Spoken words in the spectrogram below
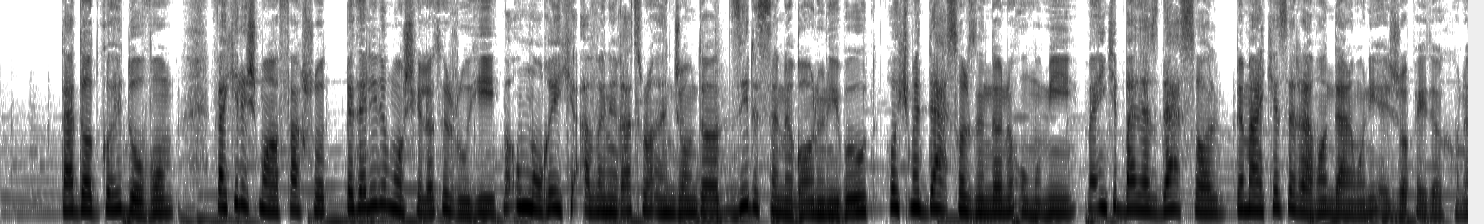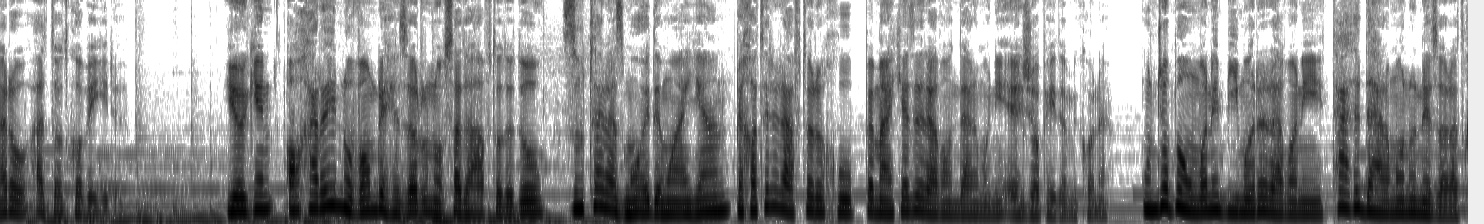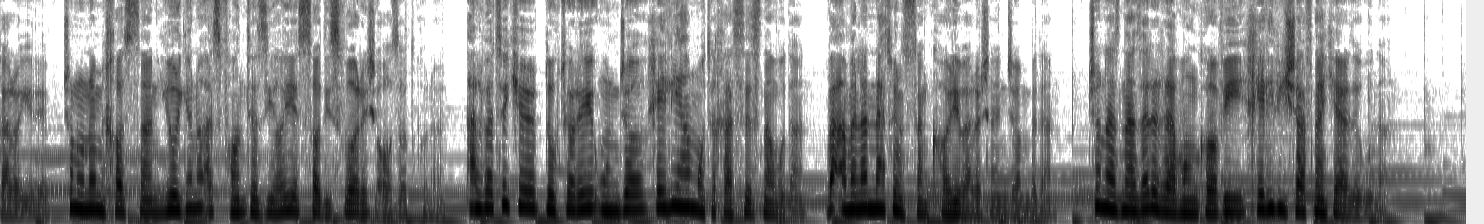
در دادگاه دوم وکیلش موفق شد به دلیل مشکلات روحی و اون موقعی که اولین قتل رو انجام داد زیر سن قانونی بود حکم ده سال زندان عمومی و اینکه بعد از ده سال به مرکز روان درمانی اجرا پیدا کنه رو از دادگاه بگیره یورگن آخرای نوامبر 1972 زودتر از موعد معین به خاطر رفتار خوب به مرکز روان درمانی ارجا پیدا می‌کنه. اونجا به عنوان بیمار روانی تحت درمان و نظارت قرار گرفت. چون اونا می‌خواستن یورگن رو از فانتزی های سادیسوارش آزاد کنن. البته که دکترای اونجا خیلی هم متخصص نبودن و عملا نتونستن کاری براش انجام بدن. چون از نظر روانکاوی خیلی پیشرفت نکرده بودن.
